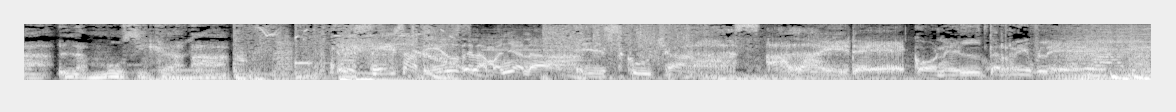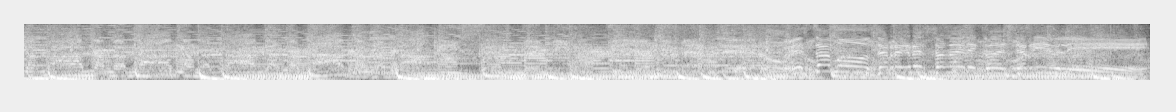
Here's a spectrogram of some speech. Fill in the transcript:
llega la música a... De 6 a 10 de la mañana, escuchas al aire con el terrible. Estamos de regreso al aire con el terrible.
